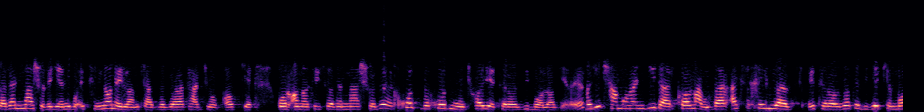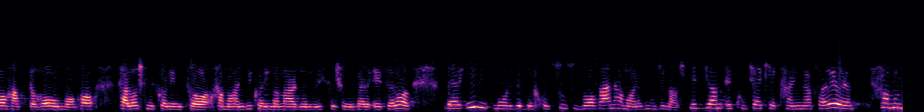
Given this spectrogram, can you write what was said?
زدن نشده یعنی با اطمینان اعلام کرد وزارت حج و که قرآن آتش زدن نشده خود به خود موجهای اعتراضی بالا گرفت. و هیچ هماهنگی در کار نبود. برعکس خیلی از اعتراضات دیگه که ما هفته ها و ماها تلاش می‌کنیم تا هماهنگی کنیم و مردم ریسکشون در اعتراض در این مورد به خصوص واقعا هماهنگی وجود نداشت. یک جمع کوچک پنج نفره همون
